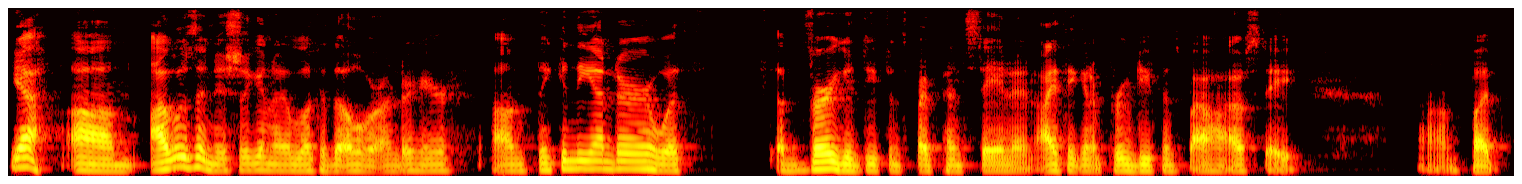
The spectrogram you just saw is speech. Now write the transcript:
Yeah, um, I was initially going to look at the over under here. I'm thinking the under with a very good defense by Penn State and I think an improved defense by Ohio State. Um, but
